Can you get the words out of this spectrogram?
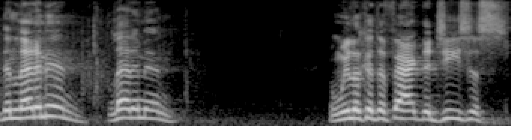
Then let him in. Let him in. When we look at the fact that Jesus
